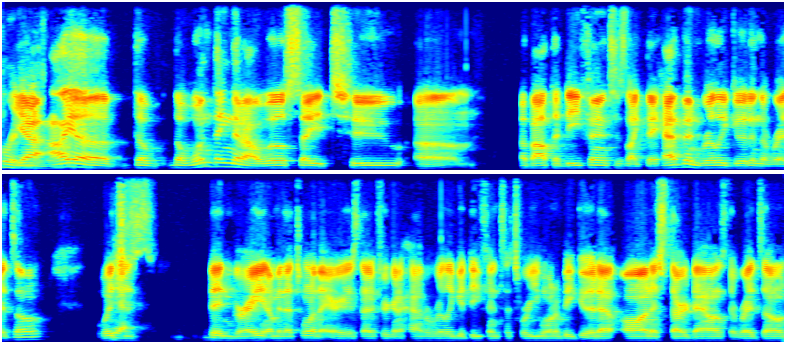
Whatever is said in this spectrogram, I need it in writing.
Pretty yeah, easy. I uh the the one thing that I will say too um about the defense is like they have been really good in the red zone, which yeah. has been great. I mean, that's one of the areas that if you're going to have a really good defense, that's where you want to be good at on is third downs, the red zone.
